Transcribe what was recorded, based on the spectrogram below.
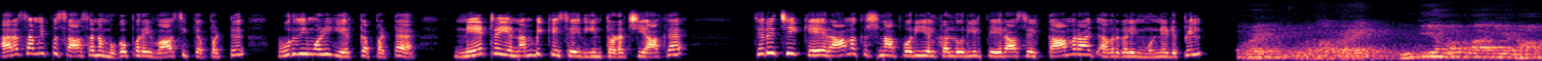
அரசமைப்பு சாசன முகப்புரை வாசிக்கப்பட்டு உறுதிமொழி ஏற்கப்பட்ட நேற்றைய நம்பிக்கை செய்தியின் தொடர்ச்சியாக திருச்சி கே. ராமகிருஷ்ணா பொறியியல் கல்லூரியில் பேராசிரியர் காமராஜ் அவர்களின் முன்னெடுப்பில் முறை இந்திய மக்களாகிய நாம்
